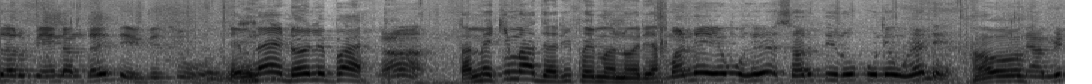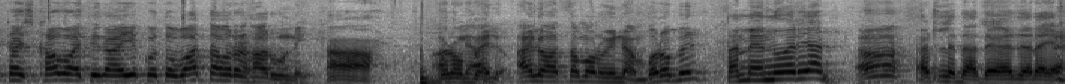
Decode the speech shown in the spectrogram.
હજાર રૂપિયા ઇનામ દઈ દેવી શું હોય? એમ નહીં ડોલીભાઈ હા. તમે કેમ આજ હરીફાઈમાં નો રહ્યા? મને એવું છે શરદી રોકું ને એવું છે ને હો. મીઠાઈ ખાવાથી ના એક તો વાતાવરણ સારું નહીં. હા બરોબર. આલો આલો આ તમારું ઇનામ બરોબર? તમે નો રહ્યા ને? હા. એટલે દાદા હજાર આયા.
